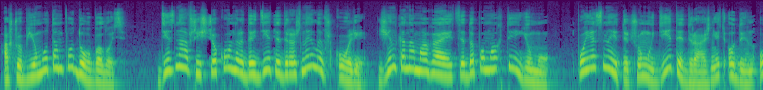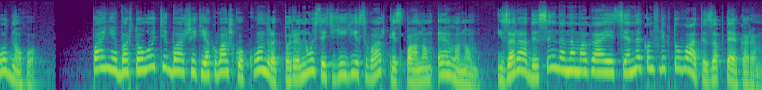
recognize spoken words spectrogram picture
а щоб йому там подобалось. Дізнавшись, що Конрада діти дражнили в школі, жінка намагається допомогти йому, пояснити, чому діти дражнять один одного. Пані Бартолотті бачить, як важко Конрад переносить її сварки з паном Егоном, і заради сина намагається не конфліктувати з аптекарем.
